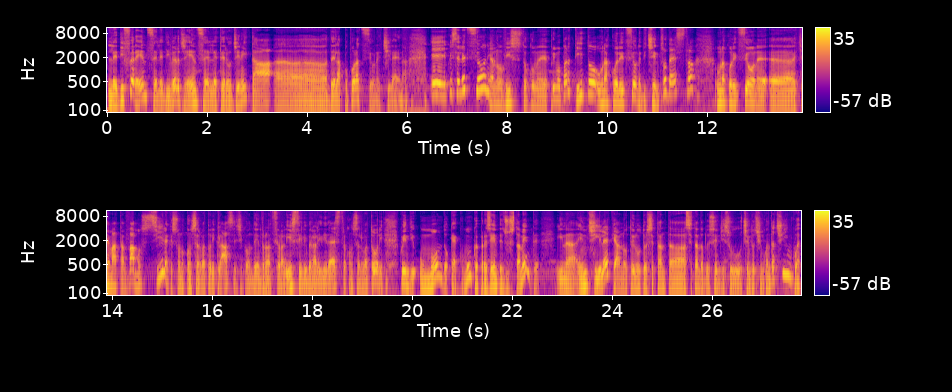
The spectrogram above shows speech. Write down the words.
le differenze, le divergenze, l'eterogeneità uh, della popolazione cilena. E queste elezioni hanno visto come primo partito una coalizione di centrodestra, una coalizione uh, chiamata Vamos Cile, che sono conservatori classici con dentro nazionalisti, liberali di destra, conservatori, quindi un mondo che è comunque presente giustamente in, in Cile, che hanno ottenuto il 70, 72 seggi su 155,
